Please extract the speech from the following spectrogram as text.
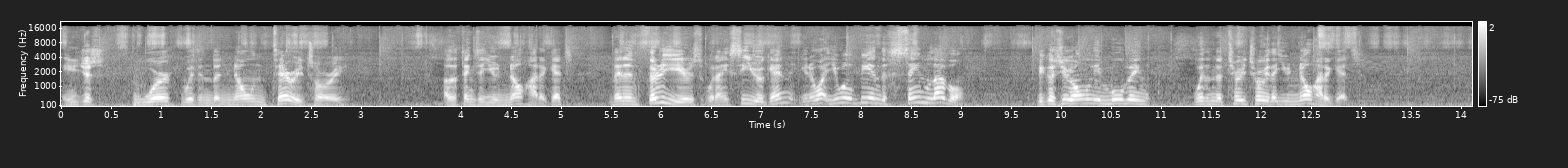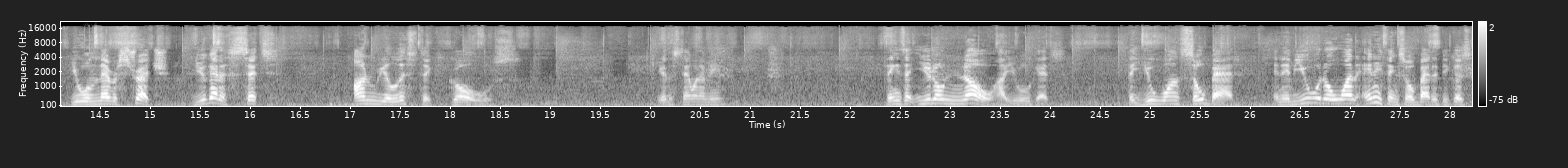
and you just work within the known territory of the things that you know how to get then in 30 years when i see you again you know what? You will be in the same level because you're only moving within the territory that you know how to get. You will never stretch. You got to set unrealistic goals. You understand what I mean? Things that you don't know how you will get, that you want so bad. And if you don't want anything so bad, it's because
